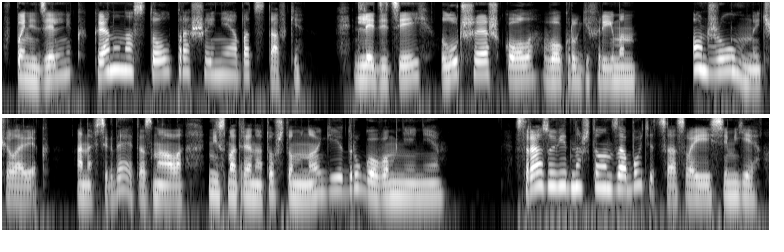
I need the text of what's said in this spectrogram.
в понедельник Кену на стол прошение об отставке. Для детей лучшая школа в округе Фриман. Он же умный человек. Она всегда это знала, несмотря на то, что многие другого мнения. Сразу видно, что он заботится о своей семье —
